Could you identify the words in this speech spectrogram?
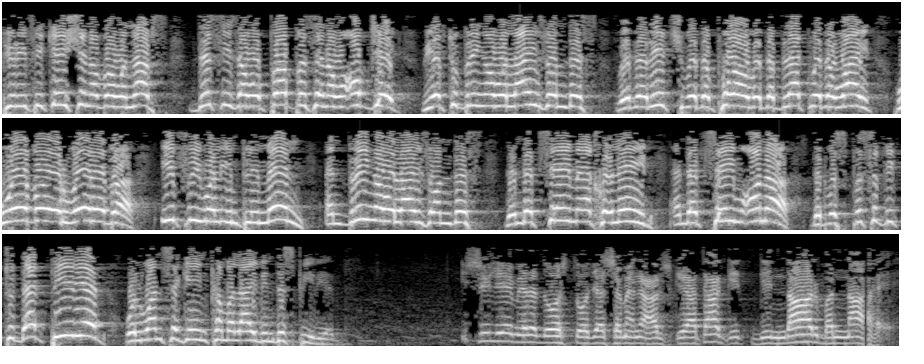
purification of our nafs, this is our purpose and our object. We have to bring our lives on this, whether rich, whether poor, whether black, whether white, whoever or wherever. If we will implement and bring our lives on this, then that same accolade and that same honor that was specific to that period will once again come alive in this period. इसीलिए मेरे दोस्तों जैसे मैंने अर्ज किया था कि दीनदार बनना है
